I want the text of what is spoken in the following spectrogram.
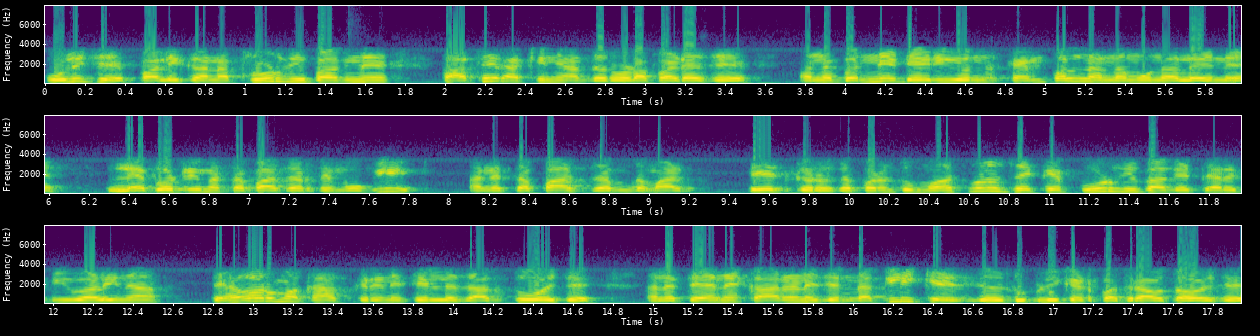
પોલીસે પાલિકાના ફૂડ વિભાગને સાથે રાખીને આ દરોડા પાડ્યા છે અને બંને ડેરીઓના સેમ્પલના નમૂના લઈને લેબોરેટરીમાં તપાસ અર્થે મોકલી અને તપાસ ધમધમાટ તેજ કર્યો છે. પરંતુ મહત્વનું છે કે ફૂડ વિભાગ અત્યારે દિવાળીના તહેવારોમાં ખાસ કરીને છેલ્લે જાગતું હોય છે અને તેને કારણે જે નકલી કે જે ડુપ્લિકેટ પધરાવતા હોય છે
